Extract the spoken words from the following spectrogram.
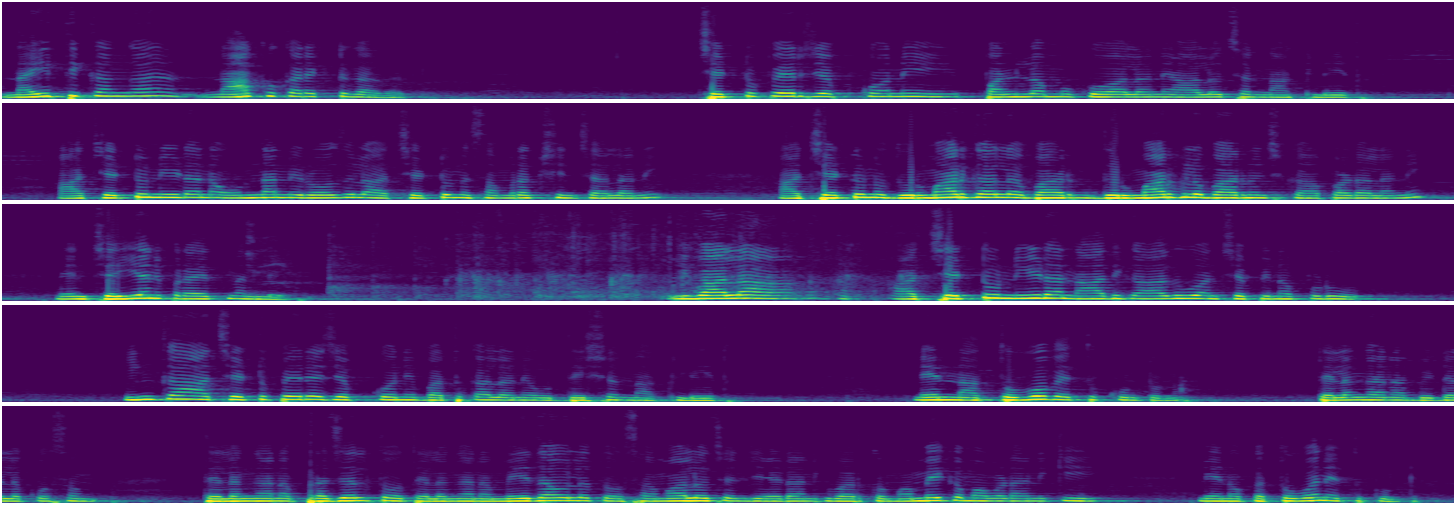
నైతికంగా నాకు కరెక్ట్ కాదు అది. చెట్టు పేరు చెప్పుకొని పండ్లు అమ్ముకోవాలనే ఆలోచన నాకు లేదు. ఆ చెట్టు నీడన ఉన్నన్ని రోజులు ఆ చెట్టును సంరక్షించాలని ఆ చెట్టును దుర్మార్గాల బారి దుర్మార్గుల బారి నుంచి కాపాడాలని నేను చెయ్యని ప్రయత్నం లేదు. ఇవాళ ఆ చెట్టు నీడ నాది కాదు అని చెప్పినప్పుడు ఇంకా ఆ చెట్టు పేరే చెప్పుకొని బతకాలనే ఉద్దేశం నాకు లేదు. నేను నా తువ్వ వెతుక్కుంటున్నా. తెలంగాణ బిడ్డల కోసం తెలంగాణ ప్రజలతో తెలంగాణ మేధావులతో సమాలోచన చేయడానికి వారితో మమేకం అవ్వడానికి నేను ఒక తువ్వను ఎత్తుకుంటున్నాను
